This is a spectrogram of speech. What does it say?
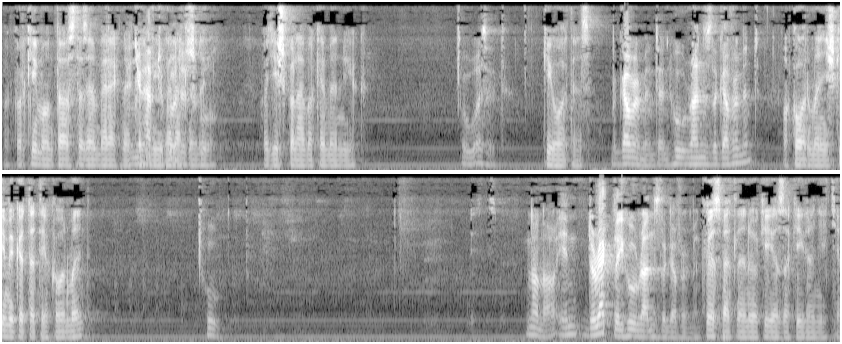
Akkor kimondta azt az embereknek, and hogy műveletlenek, hogy iskolába kell menniük. Who was it? Ki volt ez? The government. And who runs the government? A kormány is. Ki működteti a kormányt? Who? No, no. Indirectly, who runs the government? Közvetlenül ki az, aki irányítja?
